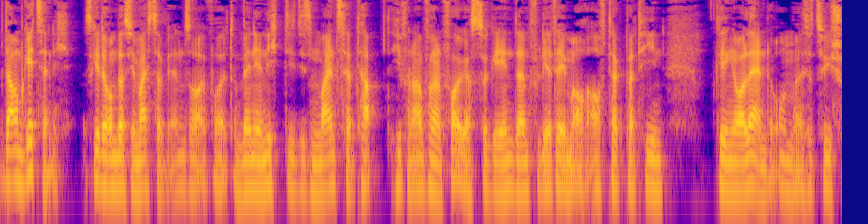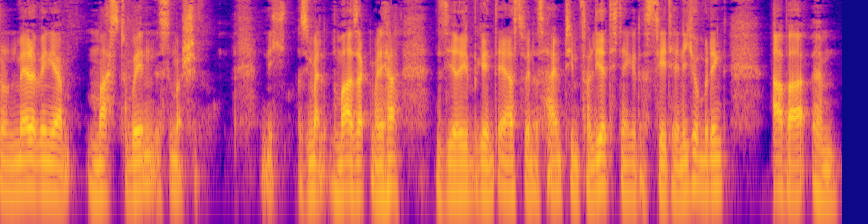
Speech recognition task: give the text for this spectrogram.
darum geht's ja nicht. Es geht darum, dass ihr Meister werden soll, wollt. Und wenn ihr nicht diesen Mindset habt, hier von Anfang an Vollgas zu gehen, dann verliert ihr eben auch Auftaktpartien gegen Orlando. Und man ist natürlich schon mehr oder weniger must win, ist immer nicht, also ich meine, normal sagt man ja, eine Serie beginnt erst, wenn das Heimteam verliert. Ich denke, das zählt hier nicht unbedingt. Aber ähm,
